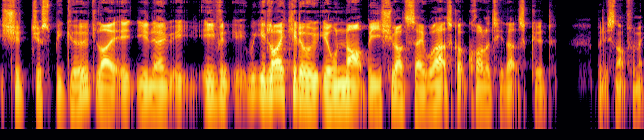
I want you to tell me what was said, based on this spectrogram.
should just be good. Like it, you know, it, even you like it or you're not, but you should have to say, well, that's got quality, that's good. But it's not for me.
